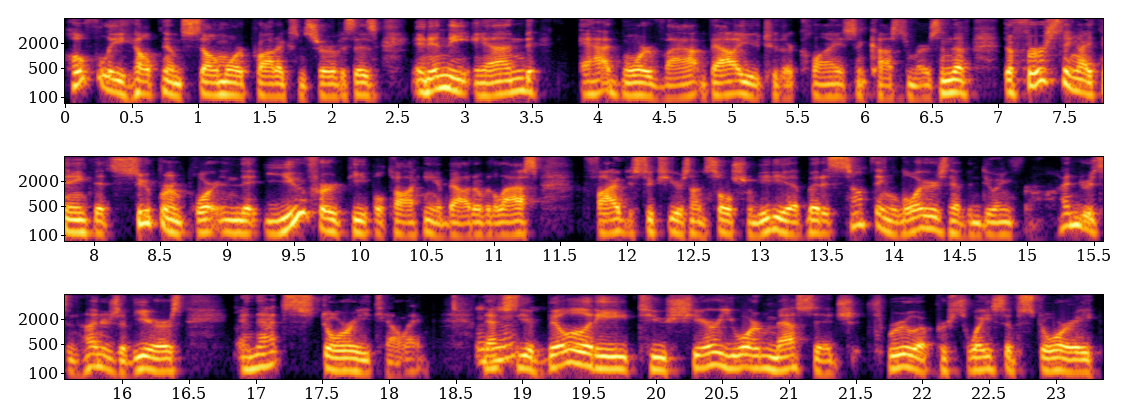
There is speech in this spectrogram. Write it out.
hopefully help them sell more products and services, and in the end, add more va- value to their clients and customers. And the, the first thing I think that's super important that you've heard people talking about over the last five to six years on social media, but it's something lawyers have been doing for hundreds and hundreds of years, and that's storytelling. Mm-hmm. That's the ability to share your message through a persuasive story.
